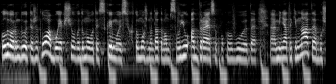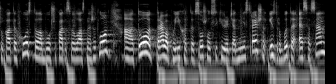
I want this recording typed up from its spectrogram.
Коли ви орендуєте житло, або якщо ви домовитесь з кимось, хто може надати вам свою адресу, поки ви будете е, міняти кімнати, або шукати хостел, або шукати своє власне житло, то треба поїхати в Social Security Administration і зробити SSN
